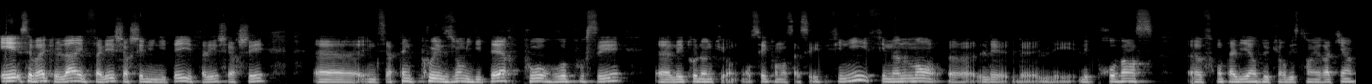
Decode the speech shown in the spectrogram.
Et c'est vrai que là, il fallait chercher l'unité, il fallait chercher une certaine cohésion militaire pour repousser euh, les colonnes kurdes. On sait comment ça s'est fini. Finalement, euh, les, provinces euh, frontalières du Kurdistan irakien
